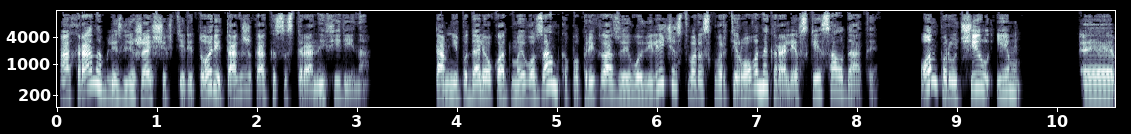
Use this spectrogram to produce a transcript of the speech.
охрана близлежащих территорий так же, как и со стороны Ферина. Там неподалеку от моего замка по приказу его величества расквартированы королевские солдаты. Он поручил им... Э,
